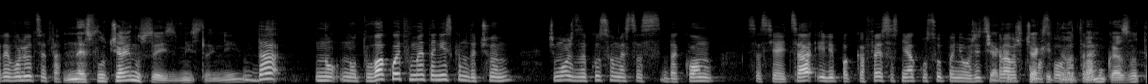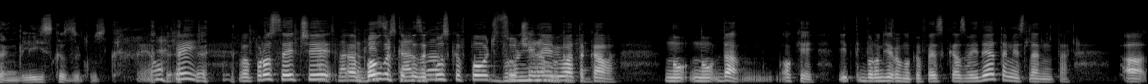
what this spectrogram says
революцията. Не случайно са измислени. Да, но, но това, което в момента не искам да чуем, че може да закусваме с бекон, с яйца или пък кафе с няколко супени лъжици Чакайте, кравешко чакайте, масло вътре. това му казват английска закуска. Е, Окей. Въпросът е, че българската казва закуска в повечето случаи не е била кафе. такава. Но, но да, окей. И бронирано кафе се казва. Идеята ми е следната. А,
